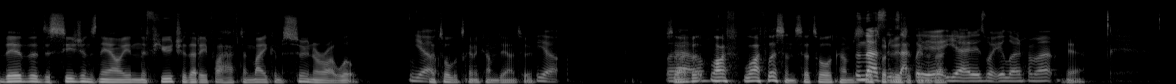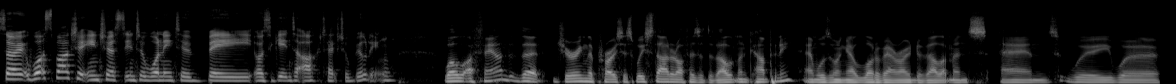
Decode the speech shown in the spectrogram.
they're the decisions now in the future that if I have to make them sooner, I will. Yeah. That's all it's going to come down to. Yeah. So, Wow. but life life lessons. That's all it comes. And that's, that's, what exactly it is. it. At the end of the day. Yeah, it is what you learn from it. Yeah. So, what sparked your interest into wanting to be or to get into architectural building? Well, I found that during the process, we started off as a development company and we were doing a lot of our own developments. And we were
